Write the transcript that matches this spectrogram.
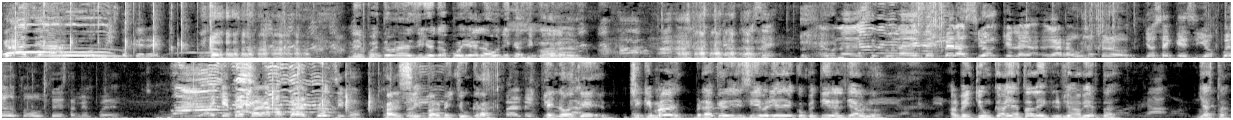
Gracias. ¿Vos visto querés? Después te voy a decir, yo te apoyé la única, 5 dólares. Ajá. Entonces es una, des- una desesperación que le agarra a uno, pero yo sé que si yo puedo, todos ustedes también pueden. Hay que prepararnos para el próximo. Para el, para el 21K. Para el 21K. Eh, no, es que, Chiquimán, ¿verdad que sí debería de competir el diablo? Al 21K ya está la inscripción abierta. Ya está.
